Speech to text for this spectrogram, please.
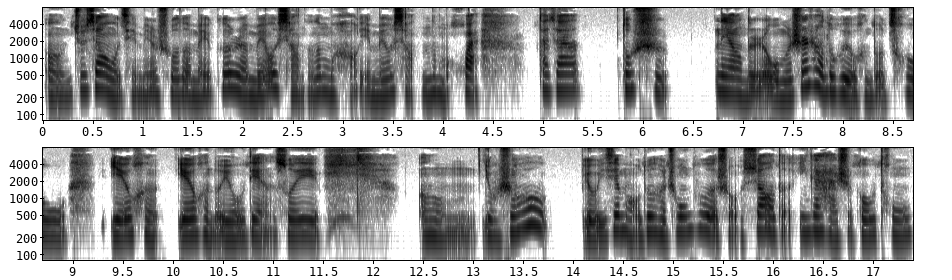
嗯，就像我前面说的，每个人没有想的那么好，也没有想的那么坏，大家都是那样的人。我们身上都会有很多错误，也有很也有很多优点，所以，嗯，有时候有一些矛盾和冲突的时候，需要的应该还是沟通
